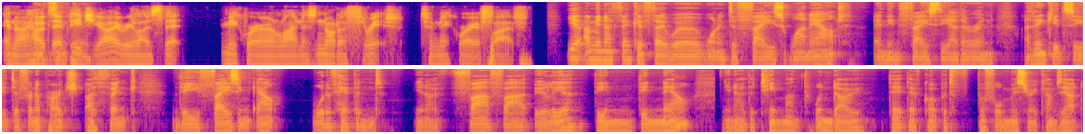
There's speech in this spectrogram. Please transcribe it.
And I hope Exactly. that PGI realized that MechWarrior Online is not a threat to MechWarrior 5. Yeah, I mean, I think if they were wanting to phase one out and then phase the other in, I think you'd see a different approach. I think the phasing out would have happened, you know, far, far earlier than than now. You know, the 10 month window that they've got before Mercenary comes out,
